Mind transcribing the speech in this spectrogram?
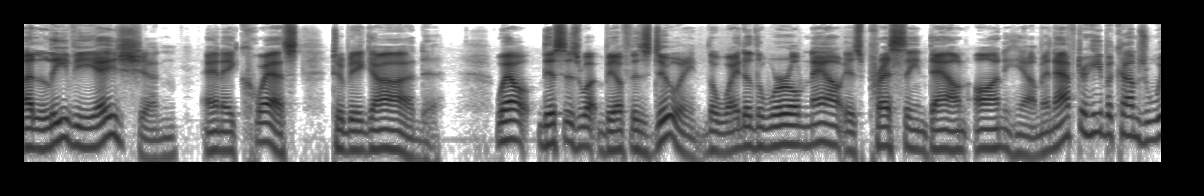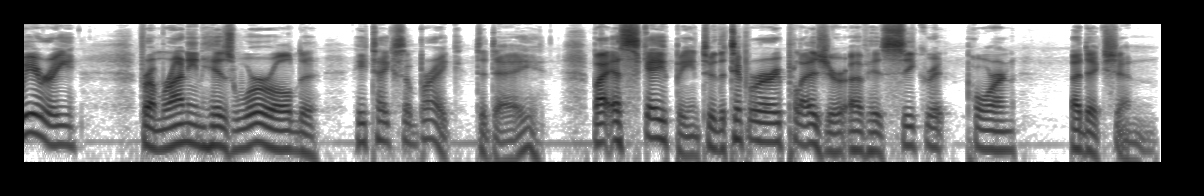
Alleviation, and a Quest to be God. Well, this is what Biff is doing. The weight of the world now is pressing down on him. And after he becomes weary from running his world, he takes a break today by escaping to the temporary pleasure of his secret porn addiction.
